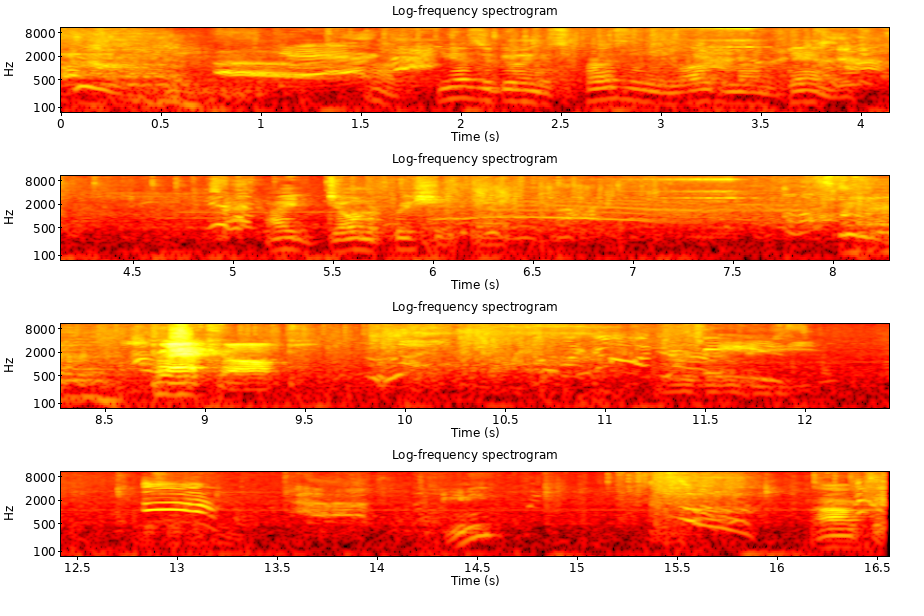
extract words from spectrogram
Oh, you guys are doing a surprisingly large amount of damage. I don't appreciate that. Back up! Where's my Beanie? Okay.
